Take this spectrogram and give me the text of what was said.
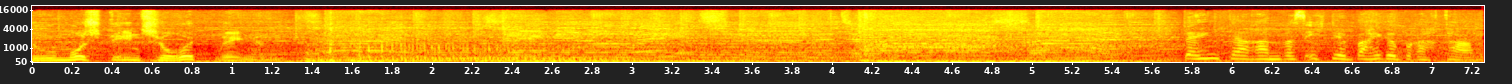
Du musst ihn zurückbringen. Denk daran, was ich dir beigebracht habe.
